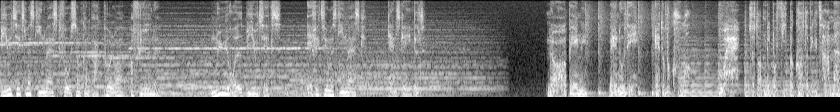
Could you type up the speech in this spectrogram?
Biotex maskinvask fås som kompakt pulver og flydende. Ny rød biotex. Effektiv maskinvask. Ganske enkelt. Nå, Benny. Hvad nu det? Er du på kur? Uha, så står den vel på fiberkost og vegetarmad,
